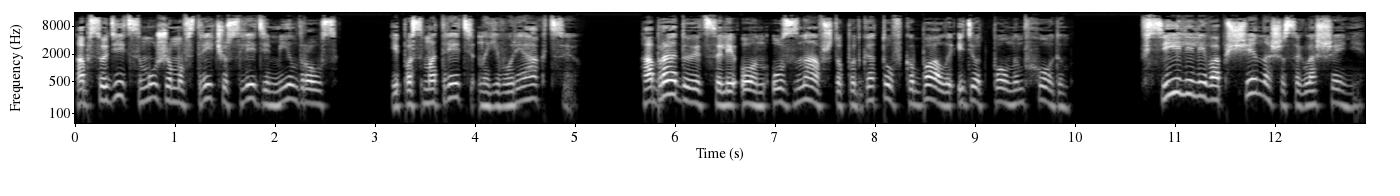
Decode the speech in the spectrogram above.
обсудить с мужем встречу с леди Милроуз и посмотреть на его реакцию. Обрадуется ли он, узнав, что подготовка бала идет полным ходом? В силе ли вообще наше соглашение?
